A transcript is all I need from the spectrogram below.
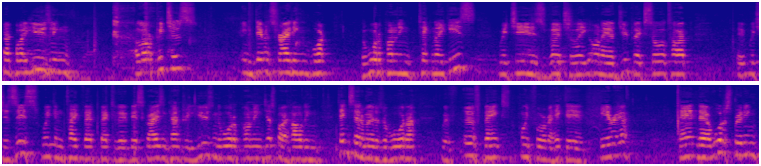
but by using a lot of pictures in demonstrating what the water ponding technique is, which is virtually on our duplex soil type, eh, which is this, we can take that back to the best grazing country using the water ponding just by holding 10 centimetres of water with earth banks, 0.4 of a hectare area, and our water spreading,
